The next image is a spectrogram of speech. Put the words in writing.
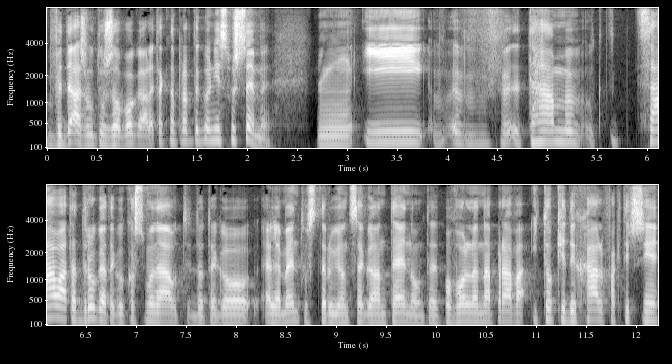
wydarzył tuż obok, ale tak naprawdę go nie słyszymy. I tam cała ta droga tego kosmonauty do tego elementu sterującego anteną, ta powolna naprawa i to, kiedy HAL faktycznie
